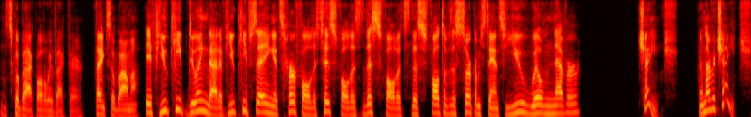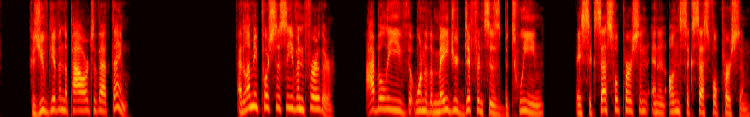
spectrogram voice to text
Let's go back all the way back there. Thanks, Obama. If you keep doing that, if you keep saying it's her fault, it's his fault, it's this fault, it's this fault of this circumstance, you will never change. You'll never change because you've given the power to that thing. And let me push this even further. I believe that one of the major differences between a successful person and an unsuccessful person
